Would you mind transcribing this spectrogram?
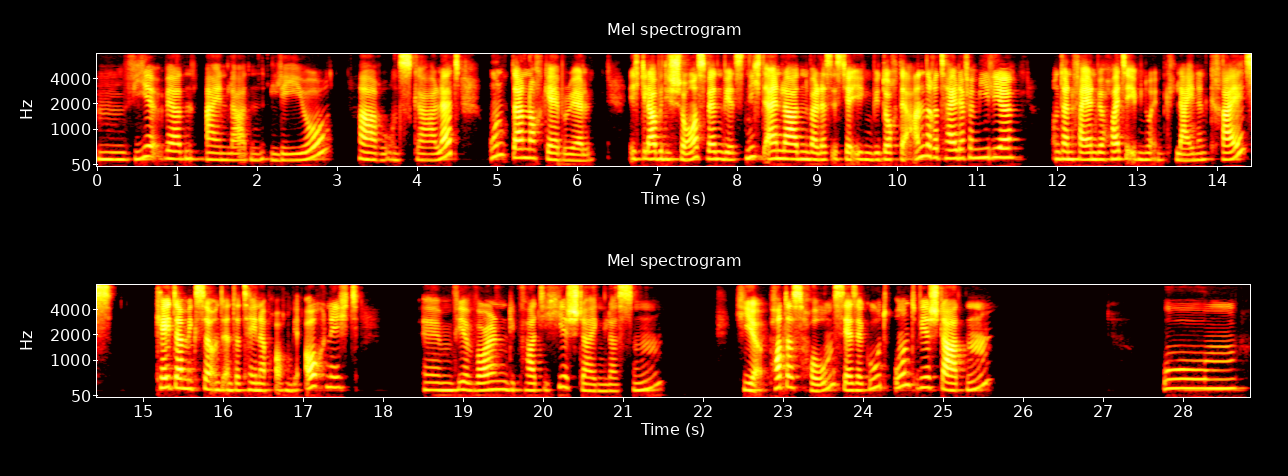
Hm, wir werden einladen Leo, Haru und Scarlett und dann noch Gabriel. Ich glaube, die Chance werden wir jetzt nicht einladen, weil das ist ja irgendwie doch der andere Teil der Familie. Und dann feiern wir heute eben nur im kleinen Kreis. Cater-Mixer und Entertainer brauchen wir auch nicht. Ähm, wir wollen die Party hier steigen lassen. Hier, Potter's Home, sehr, sehr gut. Und wir starten um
